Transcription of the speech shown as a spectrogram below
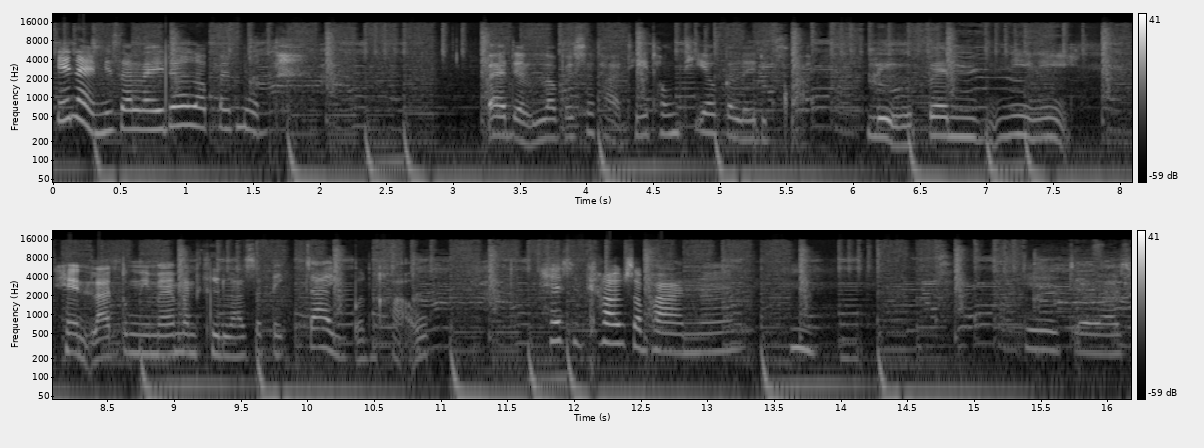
ที่ไหนมีสไลเดอร์เราไปหมด แต่เดี๋ยวเราไปสถานที่ท่องเที่ยวกันเลยดีกว่า หรือเป็นนี่นี่เห็นร้านตรงนี้ไหมมันคือร้านสเต็กจ้าอยู่บนเขาให้สิข้ามสะพานนะเจเจอร้านส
